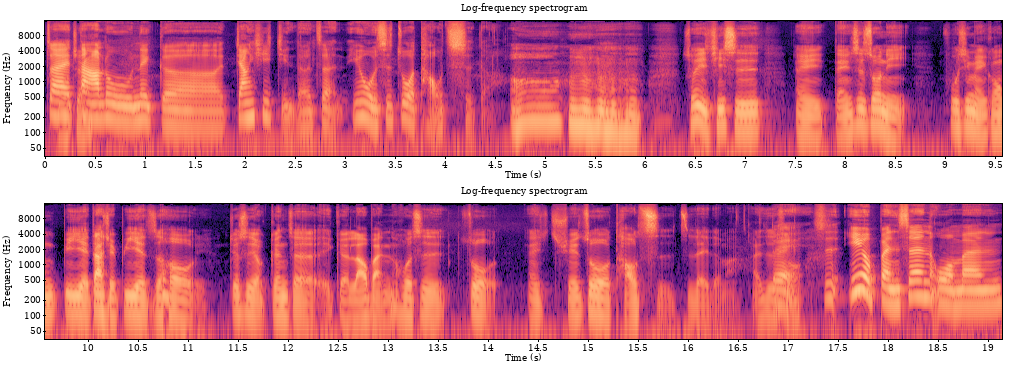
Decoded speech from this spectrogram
在大陆那个江西景德镇，因为我是做陶瓷的。哦，哼哼哼哼。所以其实诶、欸，等于是说你复兴美工毕业，大学毕业之后，就是有跟着一个老板，或是做诶、欸、学做陶瓷之类的吗？还是说？对，是因为本身我们。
